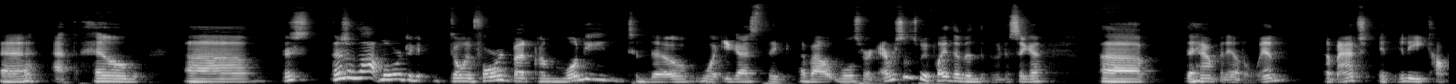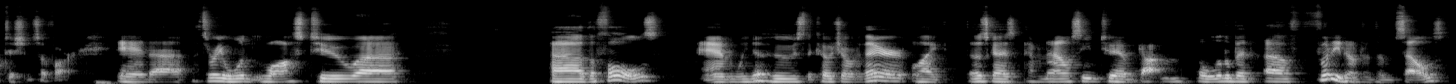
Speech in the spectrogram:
uh, at the helm. Uh, there's there's a lot more to going forward, but I'm wanting to know what you guys think about Wolfsburg. Ever since we played them in the Bundesliga, uh, they haven't been able to win a match in any competition so far, and uh, a three one loss to uh, the Foles, and we know who's the coach over there. Like those guys have now seemed to have gotten a little bit of footing under themselves.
